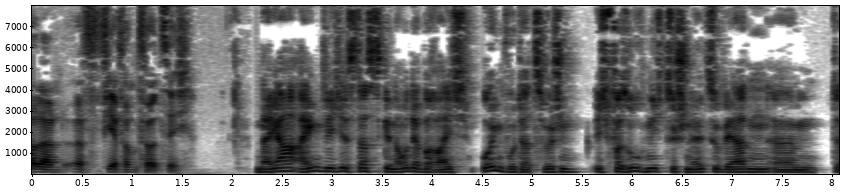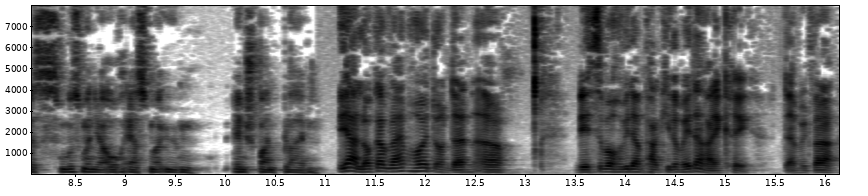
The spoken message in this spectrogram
oder 4,45? Naja, eigentlich ist das genau der Bereich irgendwo dazwischen. Ich versuche nicht zu schnell zu werden. Ähm, das muss man ja auch erstmal üben. Entspannt bleiben. Ja, locker bleiben heute und dann äh, nächste Woche wieder ein paar Kilometer reinkriegen, damit wir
